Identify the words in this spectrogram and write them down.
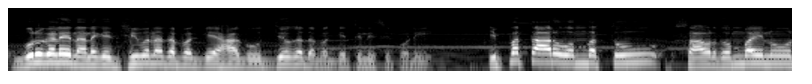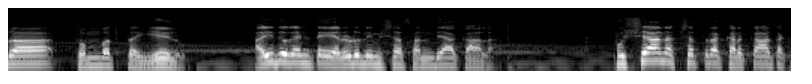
ಗುರುಗಳೇ ನನಗೆ ಜೀವನದ ಬಗ್ಗೆ ಹಾಗೂ ಉದ್ಯೋಗದ ಬಗ್ಗೆ ತಿಳಿಸಿಕೊಡಿ. ಇಪ್ಪತ್ತಾರು ಒಂಬತ್ತು ಸಾವಿರದ ಒಂಬೈನೂರ ತೊಂಬತ್ತ ಏಳು ಐದು ಗಂಟೆ ಎರಡು ನಿಮಿಷ ಸಂಧ್ಯಾಕಾಲ ಪುಷ್ಯ ನಕ್ಷತ್ರ ಕರ್ಕಾಟಕ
